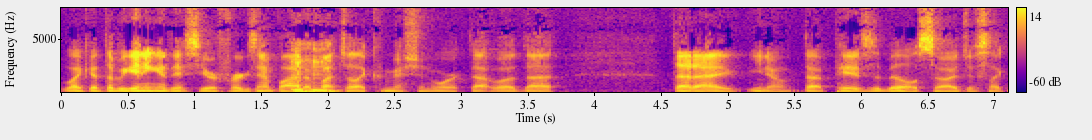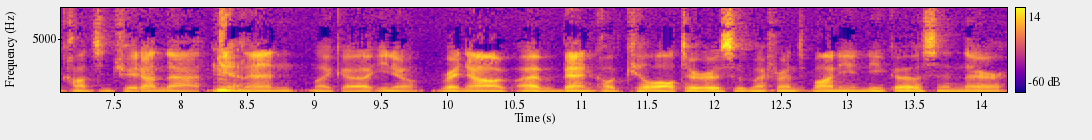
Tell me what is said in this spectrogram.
like at the beginning of this year, for example, I had a bunch of like commission work that would that that I you know that pays the bills, so I just like concentrate on that. Yeah. And then like uh, you know, right now I have a band called Kill Alters with my friends Bonnie and Nikos, and they're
